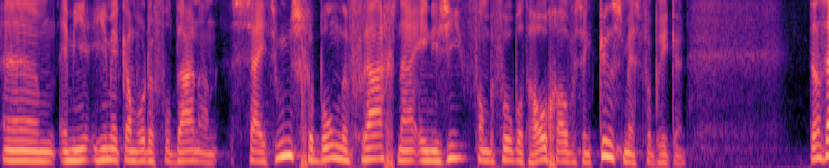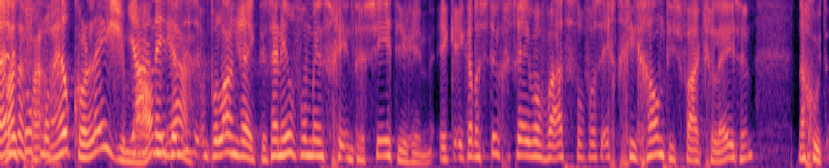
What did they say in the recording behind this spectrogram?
Um, en hier, hiermee kan worden voldaan aan seizoensgebonden vraag naar energie van bijvoorbeeld hoogovens en kunstmestfabrieken. Dan zijn Wat er toch nog heel college, man. Ja, nee, ja. dat is belangrijk. Er zijn heel veel mensen geïnteresseerd hierin. Ik, ik had een stuk geschreven over waterstof, was echt gigantisch vaak gelezen. Nou goed,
